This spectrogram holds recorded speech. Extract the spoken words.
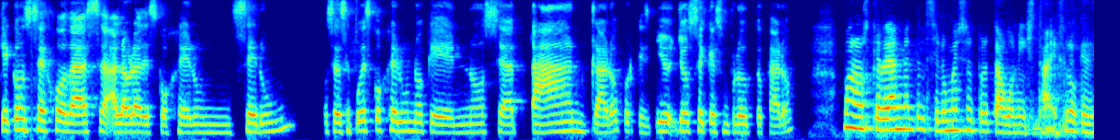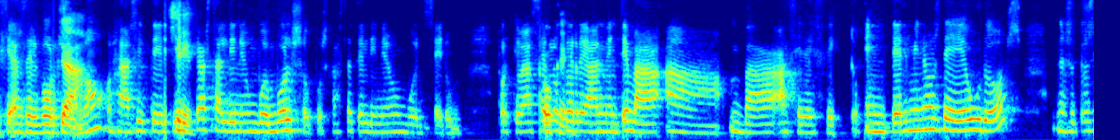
qué consejo das a la hora de escoger un serum? O sea, ¿se puede escoger uno que no sea tan caro? Porque yo, yo sé que es un producto caro. Bueno, es que realmente el serum es el protagonista, es lo que decías del bolso, ¿no? O sea, si te tienes que gastar el dinero en un buen bolso, pues gástate el dinero en un buen serum, porque va a ser lo que realmente va a, va a hacer efecto. En términos de euros, nosotros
